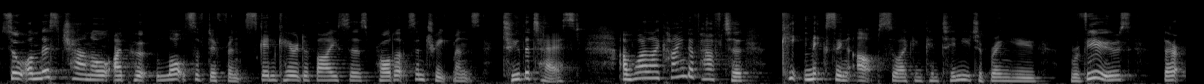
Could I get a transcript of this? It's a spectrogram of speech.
So on this channel, I put lots of different skincare devices, products and treatments to the test. And while I kind of have to keep mixing up so I can continue to bring you reviews, there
